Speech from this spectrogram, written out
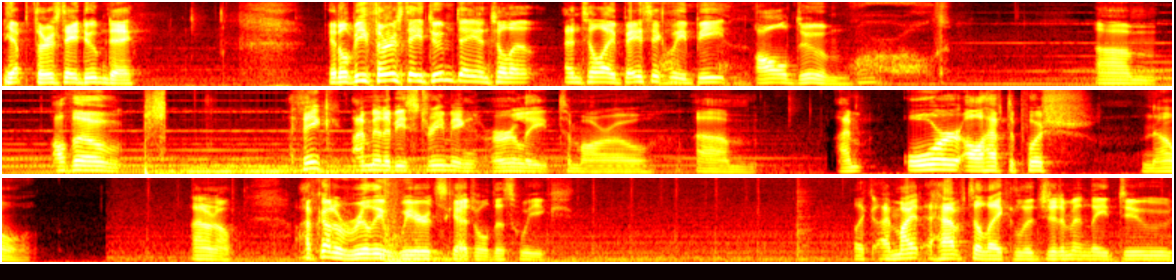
yep, Thursday Doom Day. It'll be Thursday Doom Day until it, until I basically beat all Doom. Um, although I think I'm gonna be streaming early tomorrow. Um, I'm or I'll have to push. No, I don't know. I've got a really weird schedule this week. Like I might have to like legitimately do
